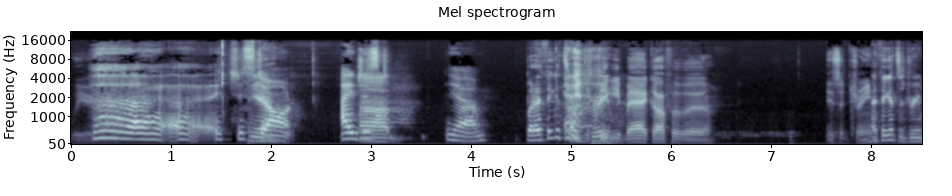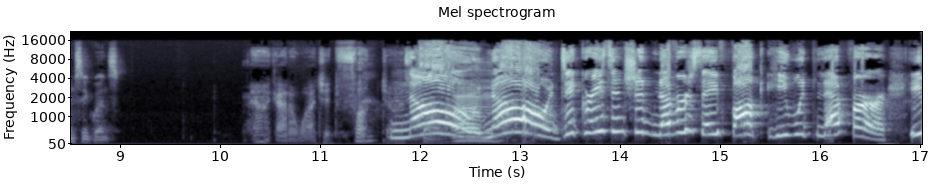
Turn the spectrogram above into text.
Weird. I just Yeah. don't. I just, Um, yeah. but I think it's a To dream. piggyback off of a, is a dream. I think it's a dream sequence. I gotta watch it. Fuck. Josh No, Um, no. Dick Grayson should never say fuck. He would never. He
